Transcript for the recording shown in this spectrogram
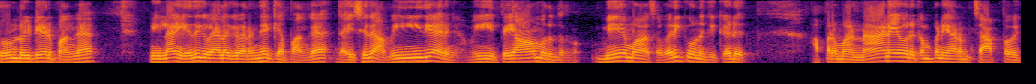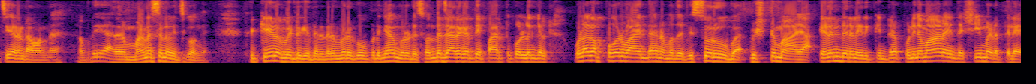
தோண்டிகிட்டே இருப்பாங்க. நீலாம் எதுக்கு வேலைக்கு வரேன்னே கேட்பாங்க. தயவுசெய்து அமைதியாக இருங்க. அமைதி பெய்யாமல் இருந்துடணும் மே மாதம் வரைக்கும் உனக்கு கெடு. அப்புறமா நானே ஒரு கம்பெனி ஆரம்பித்தேன் அப்போ வச்சுக்கிறேன்டா ஒன்று அப்படி அதை மனசில் வச்சுக்கோங்க. கீழே போயிட்டு இருக்க இந்த நண்பரை கூப்பிடுங்க. உங்களுடைய சொந்த ஜாதகத்தை பார்த்து கொள்ளுங்கள். உலக புகழ் வாய்ந்த நமது விஸ்வரூப விஷ்ணுமாயா எழுந்திரில் இருக்கின்ற புனிதமான இந்த ஸ்ரீமடத்திலே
